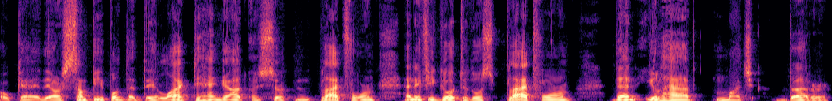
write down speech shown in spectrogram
okay? There are some people that they like to hang out on certain platform and if you go to those platform then you'll have much better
